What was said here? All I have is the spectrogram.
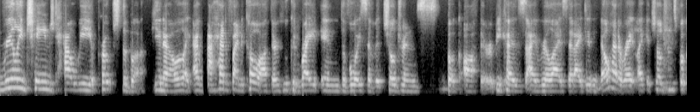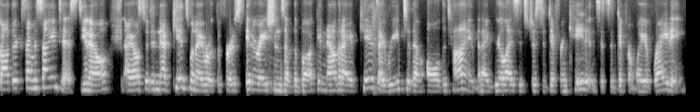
really changed how we approached the book. You know, like I, I, had to find a co-author who could write in the voice of a children's book author because I realized that I didn't know how to write like a children's book author because I'm a scientist. You know, I also didn't have kids when I wrote the first iterations of the book, and now that I have kids, I read to them all the time, and I realize it's just a different cadence. It's a different way of writing.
